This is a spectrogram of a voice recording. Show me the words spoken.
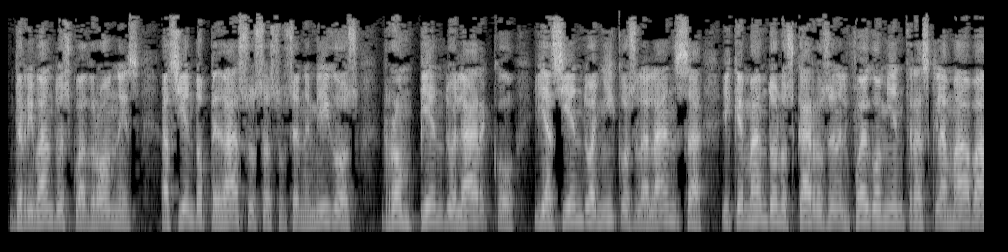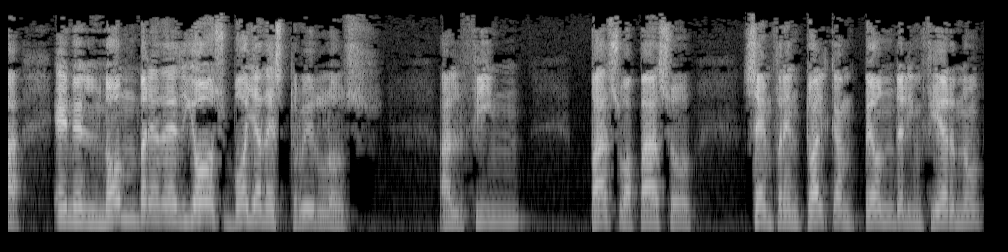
derribando escuadrones, haciendo pedazos a sus enemigos, rompiendo el arco y haciendo añicos la lanza y quemando los carros en el fuego mientras clamaba En el nombre de Dios voy a destruirlos. Al fin, paso a paso, se enfrentó al campeón del infierno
